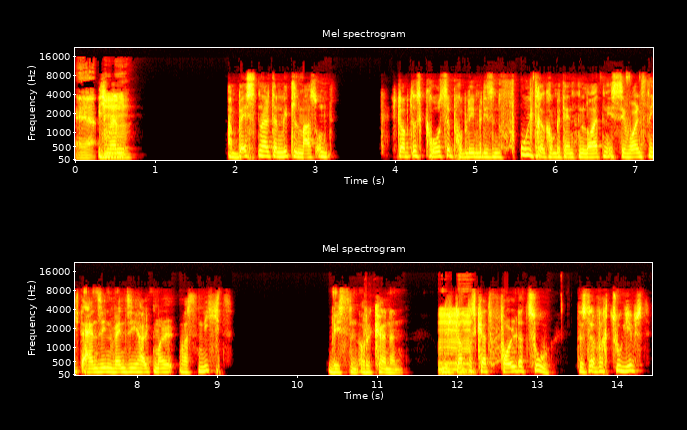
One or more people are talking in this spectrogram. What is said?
Ja. Ich meine, mhm. am besten halt ein Mittelmaß. Und ich glaube, das große Problem bei diesen ultrakompetenten Leuten ist, sie wollen es nicht einsehen, wenn sie halt mal was nicht wissen oder können. Und mhm. ich glaube, das gehört voll dazu, dass du einfach zugibst,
